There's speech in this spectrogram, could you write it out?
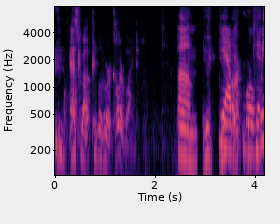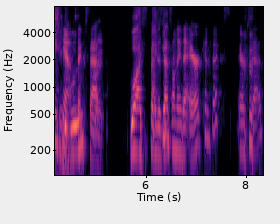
ask about people who are colorblind. Um, who, yeah, are, well, can't we can't fix that. Right. Well, I, but I is think, that something that Eric can fix? Eric's dad?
